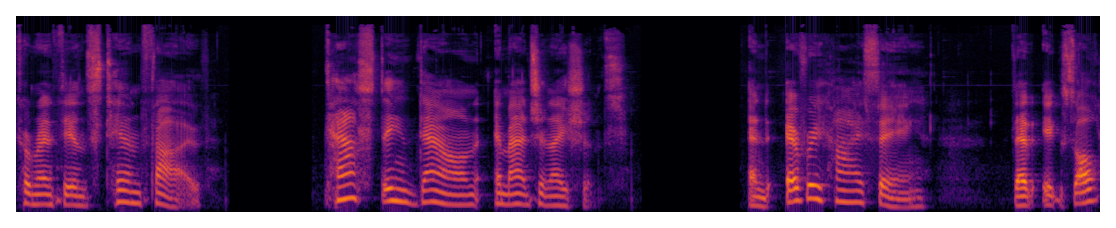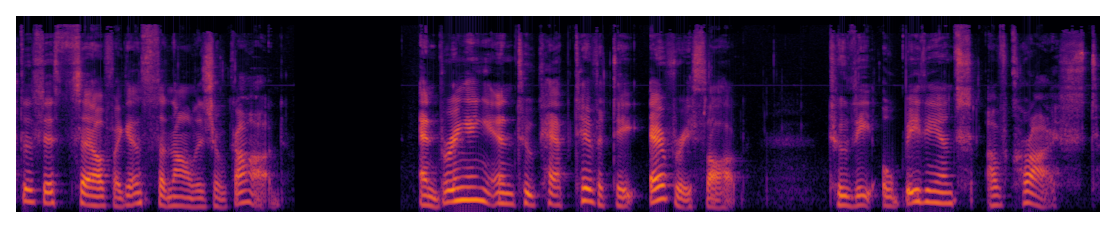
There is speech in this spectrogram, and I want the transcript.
Corinthians 10:5, casting down imaginations and every high thing that exalteth itself against the knowledge of God, and bringing into captivity every thought to the obedience of Christ.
